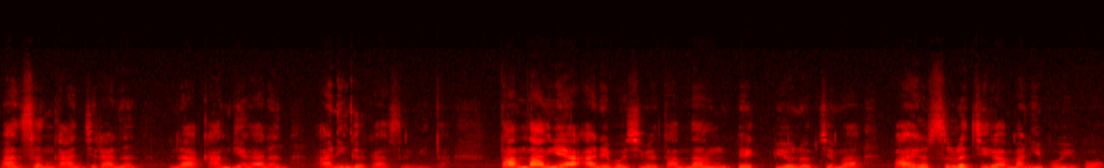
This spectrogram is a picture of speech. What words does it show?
만성간 질환이나 간경화는 아닌 것 같습니다. 담낭의 안에 보시면 담낭 백비율은 없지만 바이오슬러지가 많이 보이고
